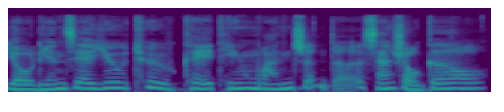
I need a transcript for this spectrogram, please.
有连接 YouTube，可以听完整的三首歌哦。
